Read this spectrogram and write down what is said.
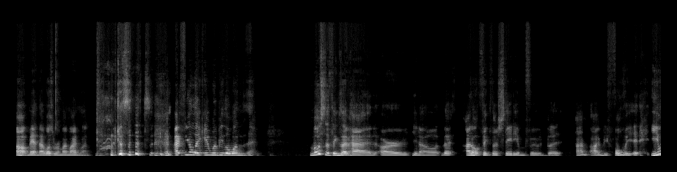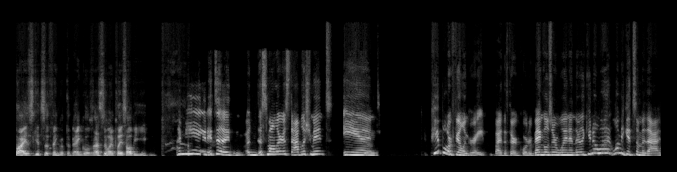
Oh man, that was where my mind went. Because I feel like it would be the one. most of the things I've had are, you know, that I don't think they're stadium food, but I'm I'd be fully. It, Eli's gets a thing with the Bengals. That's the only place I'll be eating. I mean, it's a a, a smaller establishment, and people are feeling great by the third quarter. Bengals are winning. They're like, you know what? Let me get some of that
